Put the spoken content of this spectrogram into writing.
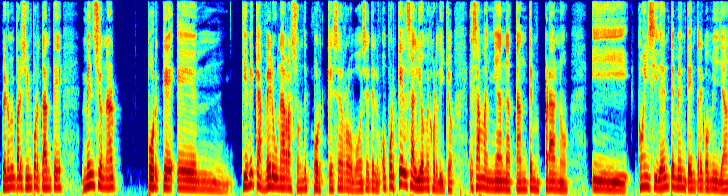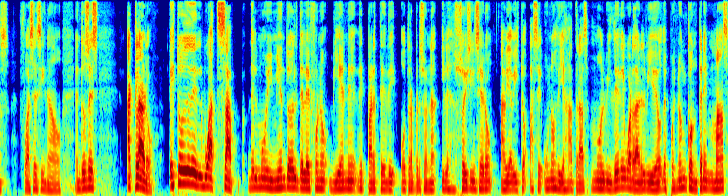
pero me pareció importante mencionar porque eh, tiene que haber una razón de por qué se robó ese teléfono, o por qué él salió, mejor dicho, esa mañana tan temprano y coincidentemente, entre comillas, fue asesinado. Entonces, aclaro, esto del WhatsApp del movimiento del teléfono viene de parte de otra persona y les soy sincero, había visto hace unos días atrás, me olvidé de guardar el video, después no encontré más,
